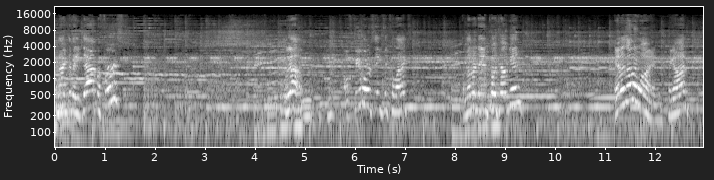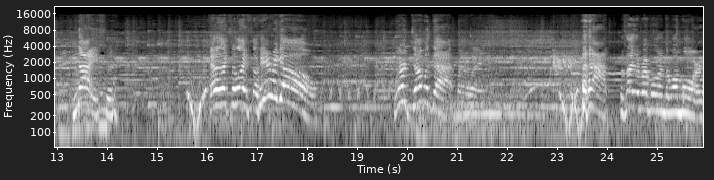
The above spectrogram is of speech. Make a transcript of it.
And activate that, but first, we got a few more things to collect. Another Namco token. And another one. Hang on. Nice. And an extra life, so here we go! We're done with that, by the way. Let's not even remember one into one more.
